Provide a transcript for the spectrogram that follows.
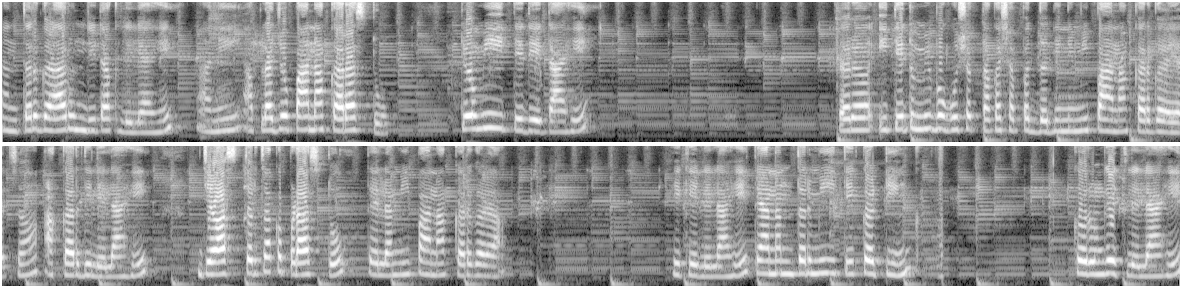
नंतर गळा रुंदी टाकलेली आहे. आणि आपला जो पान आकार असतो तो मी इथे देत आहे. तर इथे तुम्ही बघू शकता कशा पद्धतीने मी पान आकार गळ्याचा आकार दिलेला आहे. जेव्हा अस्तरचा कपडा असतो त्याला मी पान आकार गळा हे केलेलं आहे. त्यानंतर मी इथे कटिंग करून घेतलेलं आहे.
